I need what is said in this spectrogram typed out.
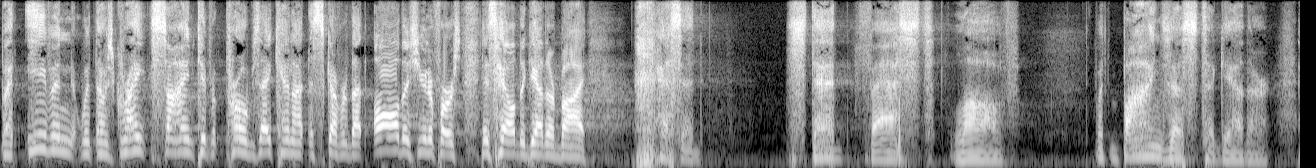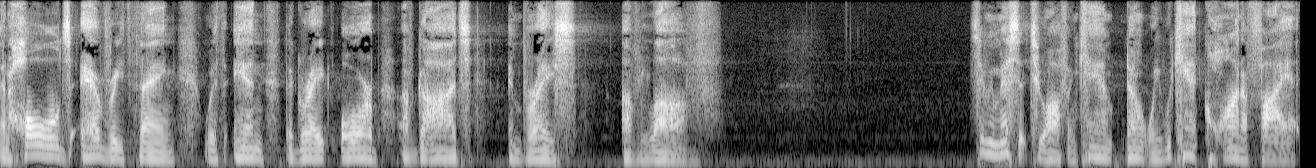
But even with those great scientific probes, they cannot discover that all this universe is held together by chesed, steadfast love. What binds us together and holds everything within the great orb of God's embrace of love. See, we miss it too often, can, don't we? We can't quantify it,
